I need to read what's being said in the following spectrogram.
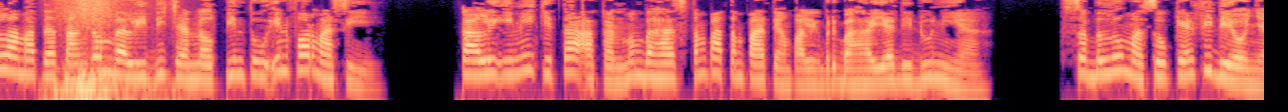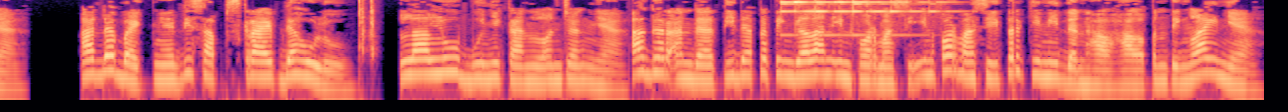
Selamat datang kembali di channel Pintu Informasi. Kali ini kita akan membahas tempat-tempat yang paling berbahaya di dunia. Sebelum masuk ke videonya, ada baiknya di-subscribe dahulu. Lalu bunyikan loncengnya, agar Anda tidak ketinggalan informasi-informasi terkini dan hal-hal penting lainnya.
